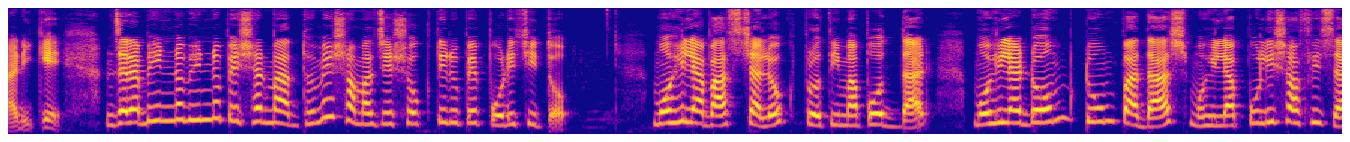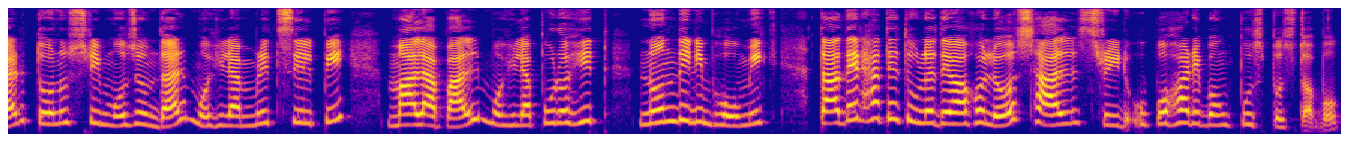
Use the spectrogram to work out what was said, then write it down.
নারীকে, যারা ভিন্ন ভিন্ন পেশার মাধ্যমে সমাজে শক্তিরূপে পরিচিত। মহিলা বাস চালক প্রতিমা পোদ্দার, মহিলা ডোম টুম্পা দাস, মহিলা পুলিশ অফিসার তনুশ্রী মজুমদার, মহিলা মৃৎশিল্পী মালা পাল, মহিলা পুরোহিত নন্দিনী ভৌমিক, তাদের হাতে তুলে দেওয়া হলো শাল শ্রীর উপহার এবং পুষ্পস্তবক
